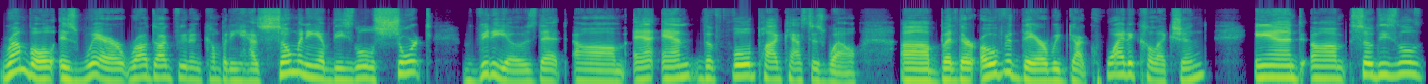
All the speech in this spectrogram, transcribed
Rumble is where Raw Dog Food and Company has so many of these little short videos that um and, and the full podcast as well. Uh but they're over there. We've got quite a collection. And um so these little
